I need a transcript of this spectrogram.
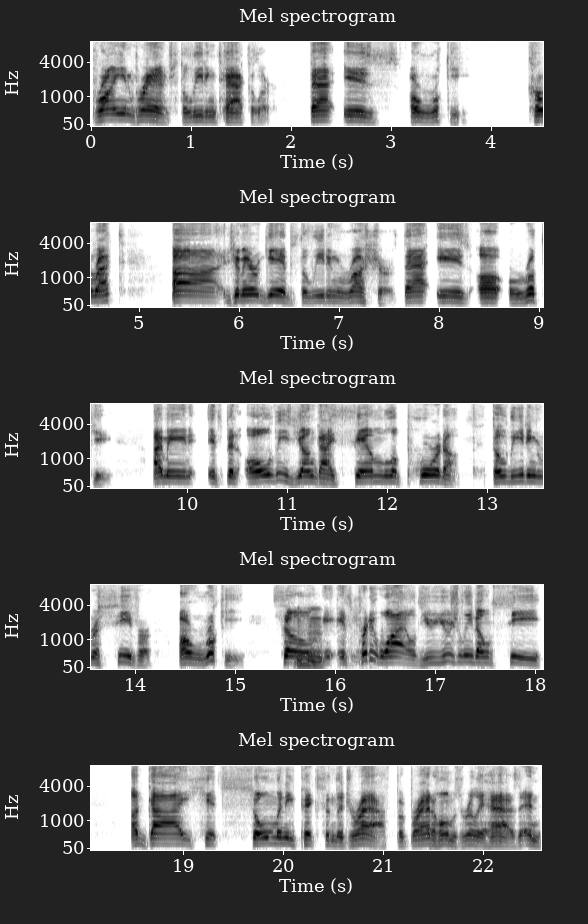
Brian Branch, the leading tackler, that is a rookie, correct? Uh, Jahmyr Gibbs, the leading rusher, that is a rookie. I mean, it's been all these young guys. Sam LaPorta, the leading receiver, a rookie. So mm-hmm. it's pretty wild. You usually don't see a guy hit so many picks in the draft, but Brad Holmes really has. And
